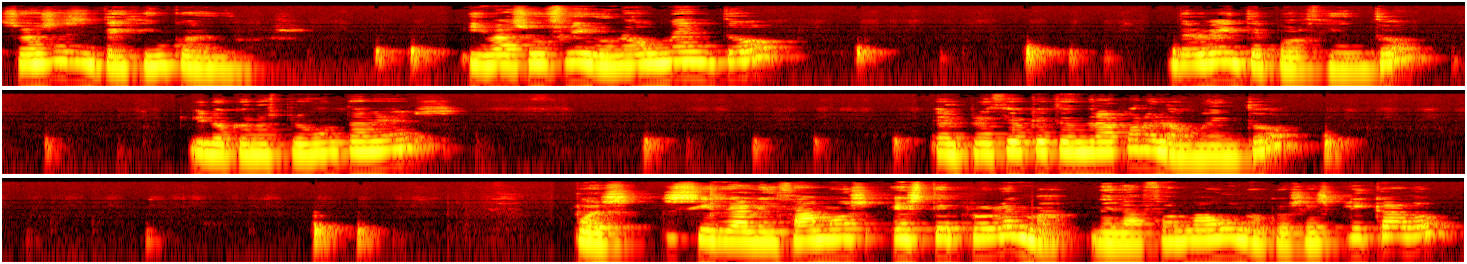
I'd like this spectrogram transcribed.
son 65 euros. Y va a sufrir un aumento del 20%. Y lo que nos preguntan es el precio que tendrá con el aumento. Pues si realizamos este problema de la forma 1 que os he explicado,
